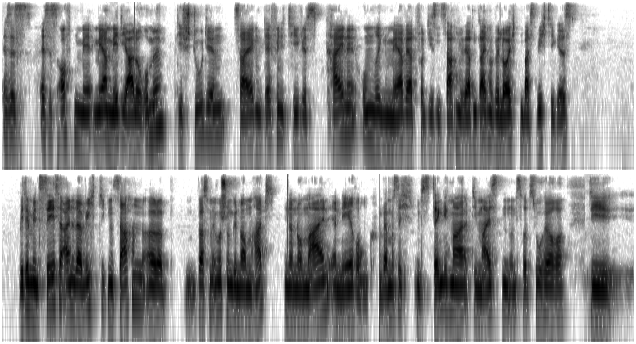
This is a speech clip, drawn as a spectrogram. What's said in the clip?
Es ist, es ist oft mehr, mehr mediale Rummel. Die Studien zeigen definitiv jetzt keine unbedingten Mehrwert von diesen Sachen. Wir werden gleich mal beleuchten, was wichtig ist. Vitamin C ist ja eine der wichtigen Sachen, äh, was man immer schon genommen hat, in der normalen Ernährung. Wenn man sich, das denke ich mal, die meisten unserer Zuhörer, die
